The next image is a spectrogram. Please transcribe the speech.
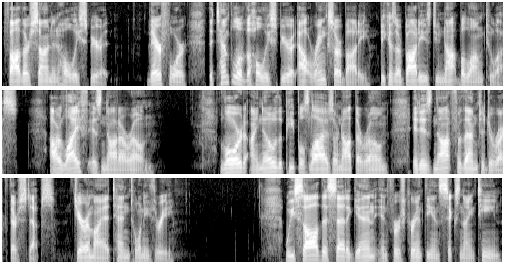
Father, Son, and Holy Spirit. Therefore, the temple of the Holy Spirit outranks our body because our bodies do not belong to us. Our life is not our own. Lord, I know the people's lives are not their own. It is not for them to direct their steps. Jeremiah 10:23. We saw this said again in 1 Corinthians 6:19.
